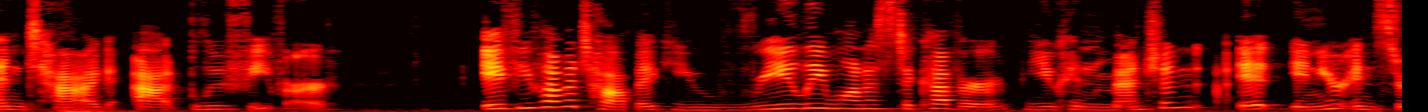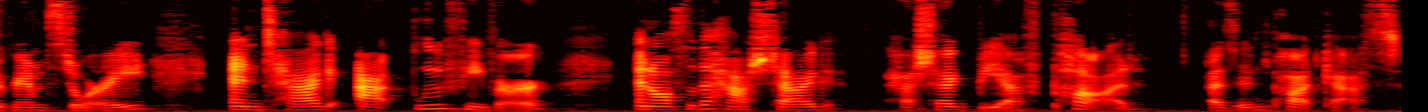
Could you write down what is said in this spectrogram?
and tag at Blue Fever. If you have a topic you really want us to cover, you can mention it in your Instagram story and tag at Blue Fever and also the hashtag hashtag BF Pod, as in podcast.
